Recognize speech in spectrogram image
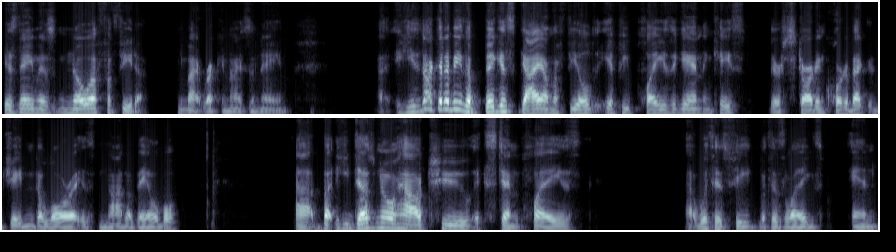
His name is Noah Fifita. You might recognize the name. Uh, he's not going to be the biggest guy on the field if he plays again, in case their starting quarterback Jayden de Laura is not available. Uh, but he does know how to extend plays uh, with his feet, with his legs, and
